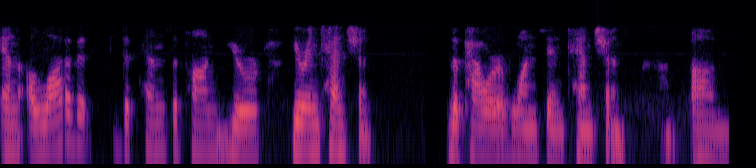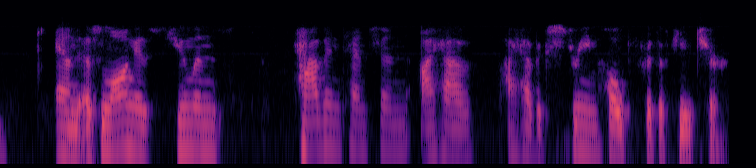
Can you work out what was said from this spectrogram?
and a lot of it depends upon your, your intention, the power of one's intention. Um, and as long as humans have intention, I have I have extreme hope for the future.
